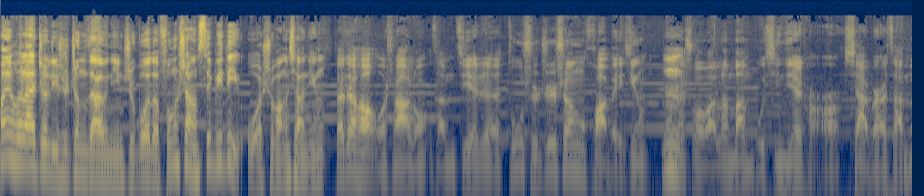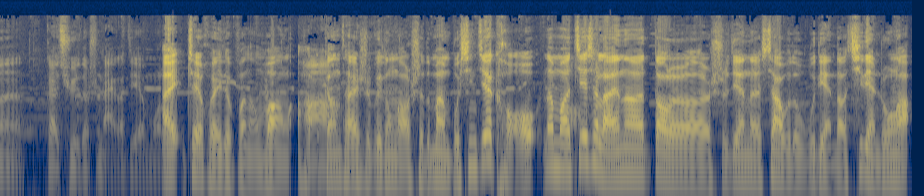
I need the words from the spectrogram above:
欢迎回来，这里是正在为您直播的风尚 CBD，我是王小宁。大家好，我是阿龙，咱们接着都市之声话北京。嗯刚才说完了漫步新街口，下边咱们该去的是哪个节目了？哎，这回就不能忘了哈，啊刚才是魏东老师的漫步新街口，那么接下来呢，到了时间的下午的五点到七点钟了，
